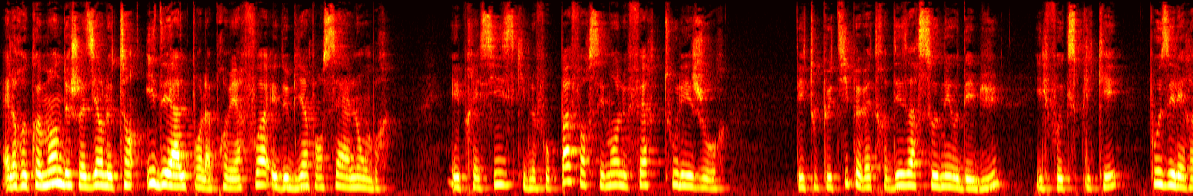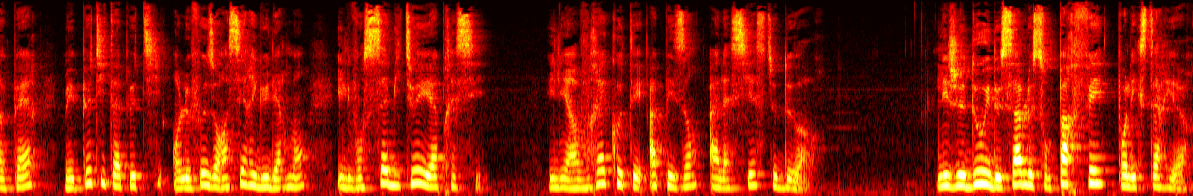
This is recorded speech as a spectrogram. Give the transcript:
Elle recommande de choisir le temps idéal pour la première fois et de bien penser à l'ombre. Et précise qu'il ne faut pas forcément le faire tous les jours. Les tout petits peuvent être désarçonnés au début, il faut expliquer, poser les repères mais petit à petit, en le faisant assez régulièrement, ils vont s'habituer et apprécier. Il y a un vrai côté apaisant à la sieste dehors. Les jeux d'eau et de sable sont parfaits pour l'extérieur,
